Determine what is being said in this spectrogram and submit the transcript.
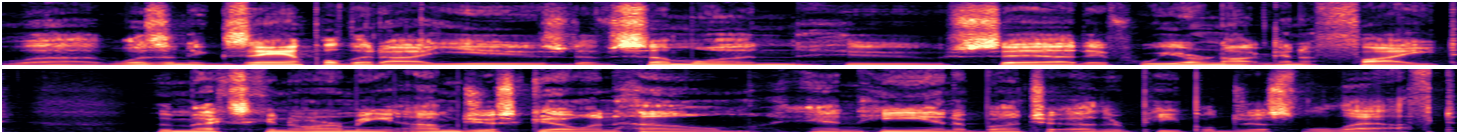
uh, was an example that I used of someone who said, "If we are not going to fight the Mexican army, I'm just going home," and he and a bunch of other people just left,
